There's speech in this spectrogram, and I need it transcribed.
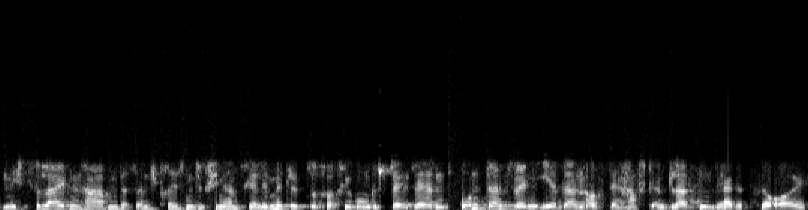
nicht zu leiden haben, dass entsprechende finanzielle Mittel zur Verfügung gestellt werden und dass, wenn ihr dann aus der Haft entlassen werdet, für euch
